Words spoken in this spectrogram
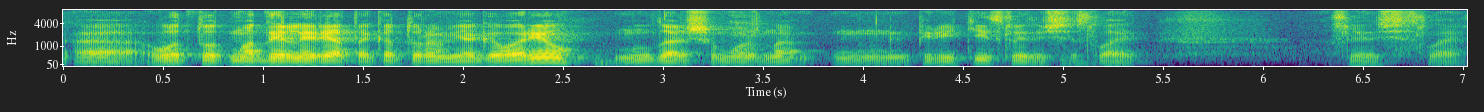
Э, вот тот модельный ряд, о котором я говорил. Ну, дальше можно перейти. Следующий слайд. Следующий слайд.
